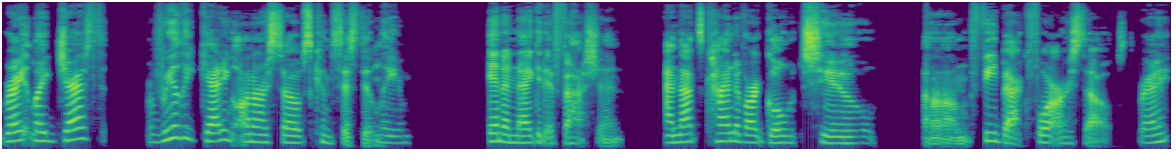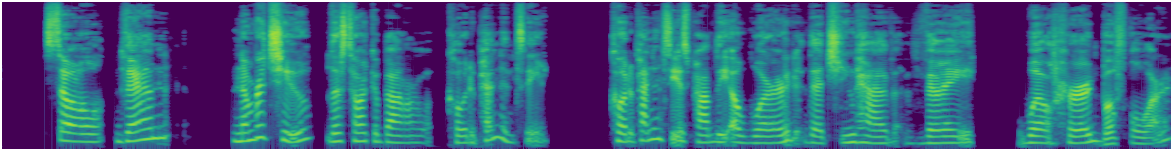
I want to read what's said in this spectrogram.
right? Like just really getting on ourselves consistently in a negative fashion. And that's kind of our go to um, feedback for ourselves, right? So then number two, let's talk about codependency. Codependency is probably a word that you have very well heard before.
